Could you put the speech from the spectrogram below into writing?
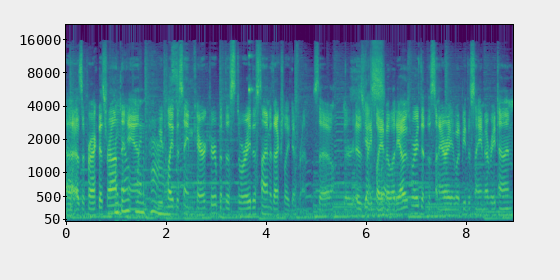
uh, as a practice run, and we played the same character, but the story this time is actually different. So there is Yes. replayability. I was worried that the scenario would be the same every time.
